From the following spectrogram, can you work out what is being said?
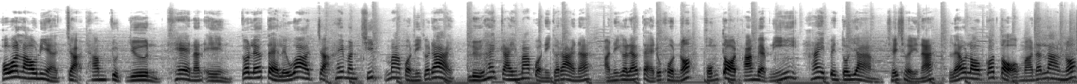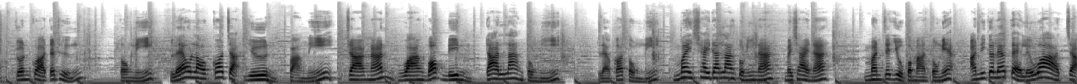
เพราะว่าเราเนี่ยจะทำจุดยืนแค่นั้นเอง ก็แล้วแต่เลยว่าจะให้มันชิดมากกว่านี้ก็ได้ หรือให้ไกลมากกว่านี้ก็ได้นะ อันนี้ก็แล้วแต่ทุกคนเนาะผมต่อทางแบบนี้ให้เป็นตัวอย่างเฉยๆนะ แล้วเราก็ต่อออกมาด้านล่างเนาะจนกว่าจะถึง ตรงนี้ แล้วเราก็จะยืนฝั่งนี้ จากนั้นวางบล็อกดินด้านล่างตรงนี้ แล้วก็ตรงนี้ไม่ใช่ด้านล่างตรงนี้นะ ไม่ใช่นะ มันจะอยู่ประมาณตรงเนี้ยอันนี้ก็แล้วแต่เลยว่าจะ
